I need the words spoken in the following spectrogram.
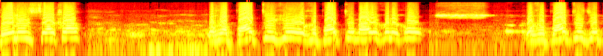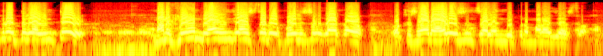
పోలీస్ శాఖ ఒక పార్టీకి ఒక పార్టీ నాయకులకు ఒక పార్టీ చెప్పినట్టుగా వింటే మనకేం న్యాయం చేస్తారు? పోలీసులు కాక ఒకసారి ఆలోచించాలని చెప్పిన మనం చేస్తున్నాం.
